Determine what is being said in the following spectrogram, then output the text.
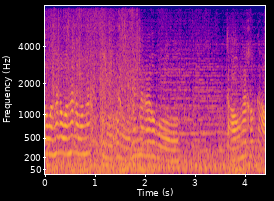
ระวังฮะระวังฮะระวังฮะโอ้โหโอ้โหไม่มาโอ้โหเก่าฮะเขาเก่า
